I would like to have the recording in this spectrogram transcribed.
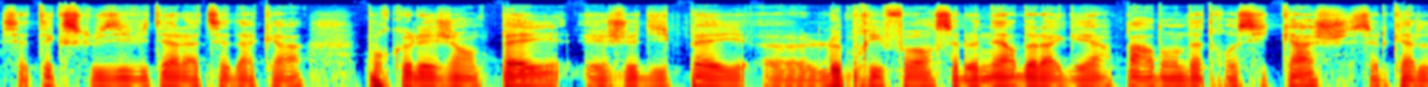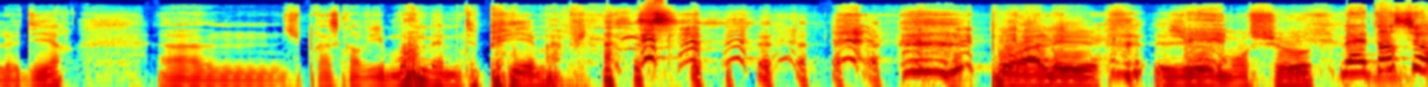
cette exclusivité à la Tzedaka pour que les gens payent, et je dis payent euh, le prix fort, c'est le nerf de la guerre, pardon d'être aussi cash, c'est le cas de le dire. Euh, J'ai presque envie moi-même de payer ma place pour aller jouer mon show. Mais attention,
